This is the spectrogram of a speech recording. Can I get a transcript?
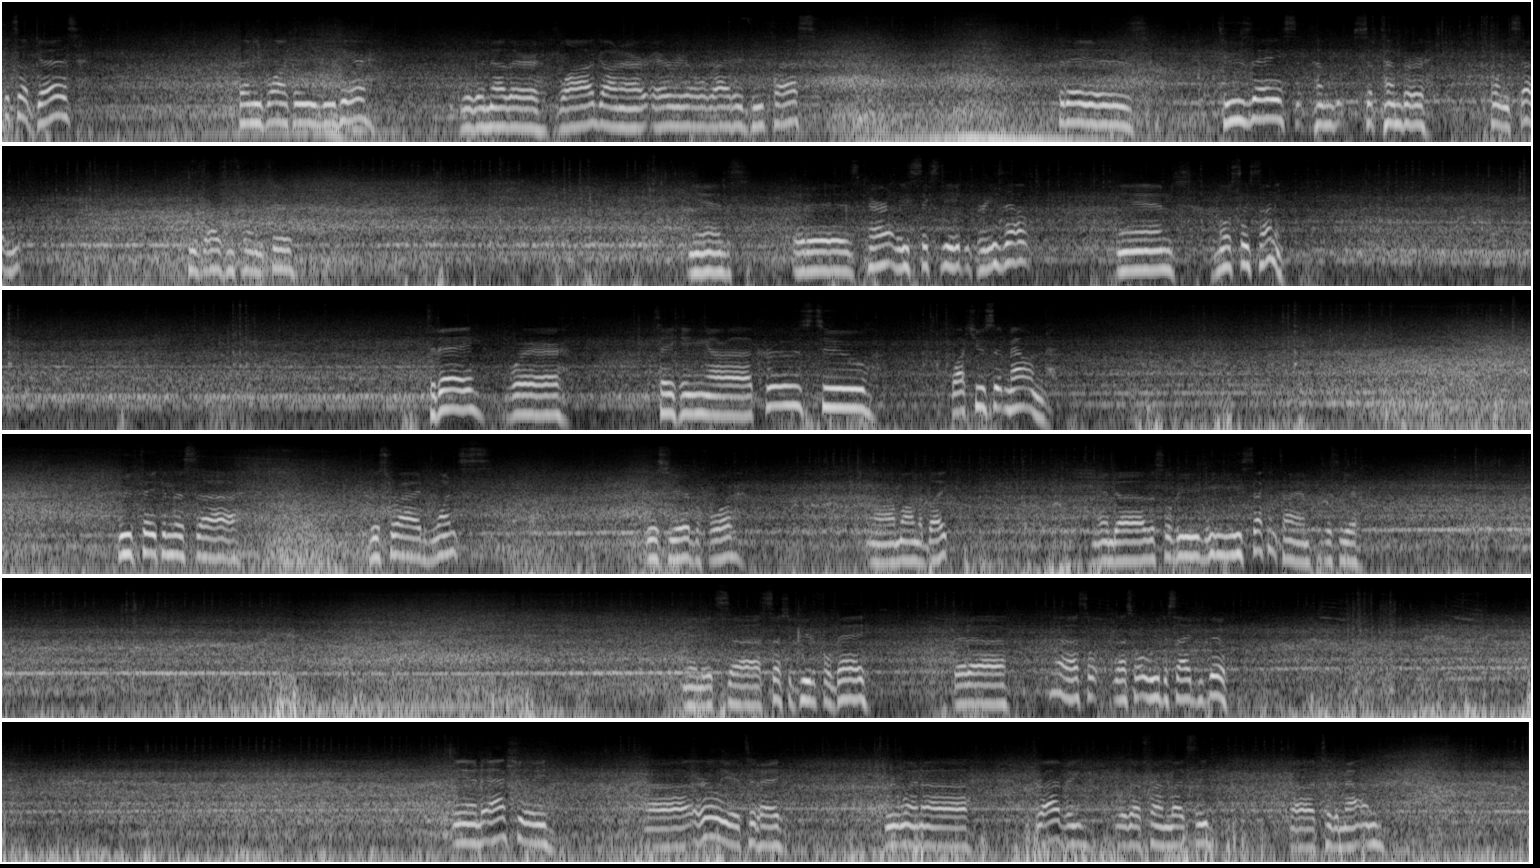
What's up guys? Benny Blanco EV here with another vlog on our Ariel Rider D-Class. Today is Tuesday, September, September 27th, 2022. And it is currently 68 degrees out and mostly sunny. Today we're taking a cruise to Wachusett Mountain. We've taken this uh, this ride once this year before um, on the bike and uh, this will be the second time this year. and uh, such a beautiful day that uh, yeah, that's what that's what we decided to do. And actually, uh, earlier today, we went uh, driving with our friend Lexi uh, to the mountain.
